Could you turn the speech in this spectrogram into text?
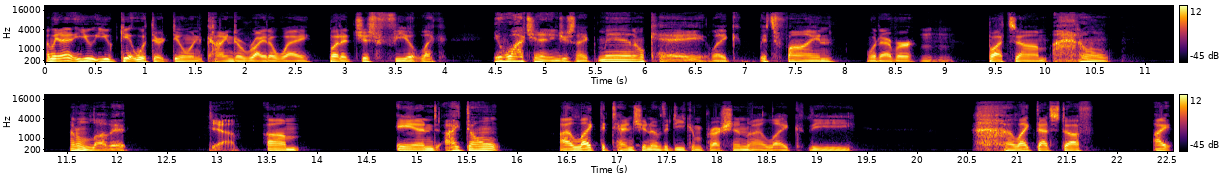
I mean, you you get what they're doing kind of right away, but it just feel like you're watching it and you're just like, man, okay, like it's fine, whatever. But um, I don't, I don't love it, Yeah. Um, and I don't. I like the tension of the decompression. I like the. I like that stuff. I.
